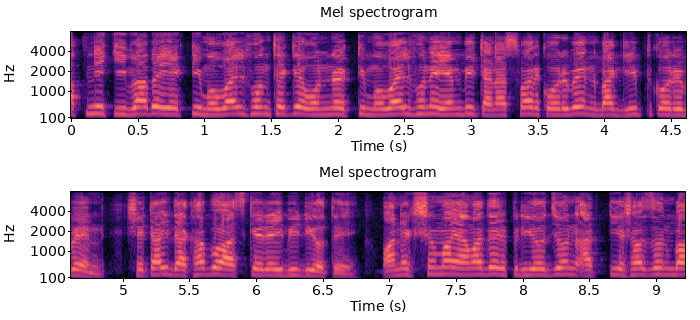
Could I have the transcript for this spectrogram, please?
আপনি কীভাবে একটি মোবাইল ফোন থেকে অন্য একটি মোবাইল ফোনে এমবি ট্রান্সফার করবেন বা গিফট করবেন, সেটাই দেখাবো আজকের এই ভিডিওতে। অনেক সময় আমাদের প্রিয়জন, আত্মীয় স্বজন বা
